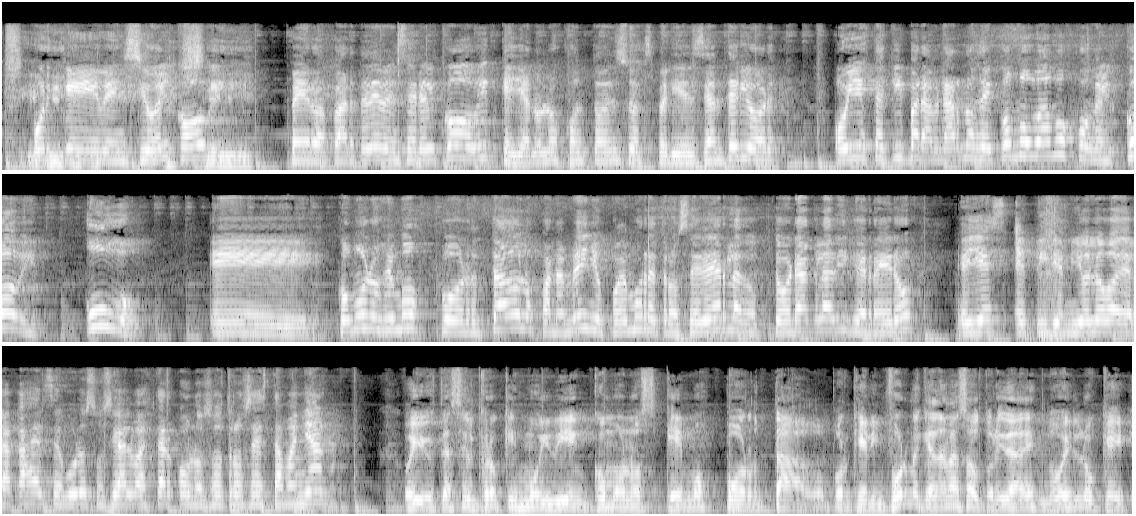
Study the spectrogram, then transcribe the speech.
Sí. Porque venció el COVID. Sí. Pero aparte de vencer el COVID, que ya nos los contó en su experiencia anterior, hoy está aquí para hablarnos de cómo vamos con el COVID. Hugo, eh, cómo nos hemos portado los panameños. Podemos retroceder. La doctora Gladys Guerrero, ella es epidemióloga de la Caja del Seguro Social, va a estar con nosotros esta mañana. Oye, usted hace el croquis muy bien, cómo nos hemos portado, porque el informe que dan las autoridades no es lo que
